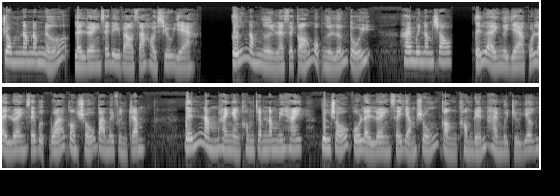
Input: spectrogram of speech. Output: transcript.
Trong 5 năm nữa, Đài Loan sẽ đi vào xã hội siêu già. Cứ 5 người là sẽ có một người lớn tuổi. 20 năm sau, tỷ lệ người già của Đài Loan sẽ vượt quá con số 30%. Đến năm 2052, dân số của Đài Loan sẽ giảm xuống còn không đến 20 triệu dân.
